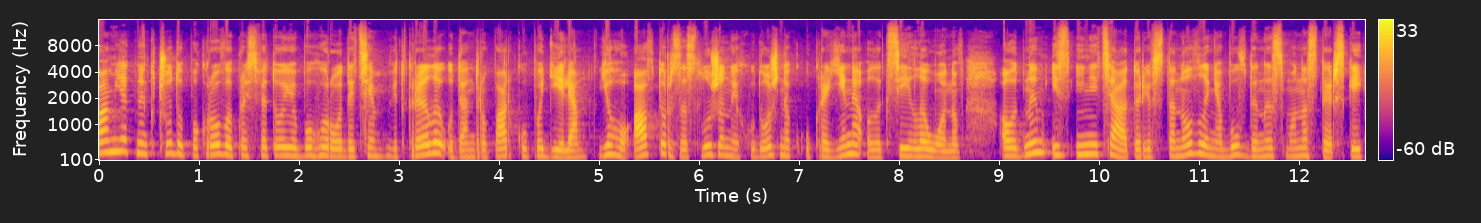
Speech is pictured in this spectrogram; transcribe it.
Пам'ятник чудо покрови Пресвятої Богородиці відкрили у дендропарку Поділля. Його автор заслужений художник України Олексій Леонов. А одним із ініціаторів встановлення був Денис Монастирський,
